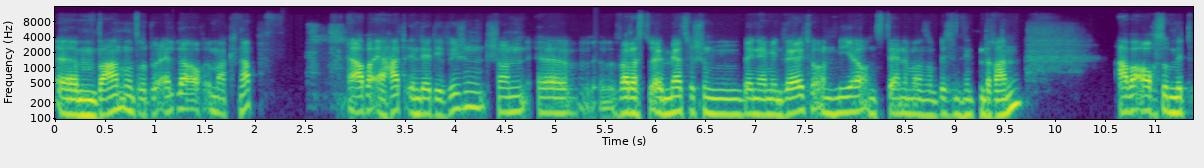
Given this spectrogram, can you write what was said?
ähm, waren unsere Duelle auch immer knapp. Aber er hat in der Division schon, äh, war das Duell mehr zwischen Benjamin Welte und mir und Stan immer so ein bisschen hinten dran. Aber auch so mit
